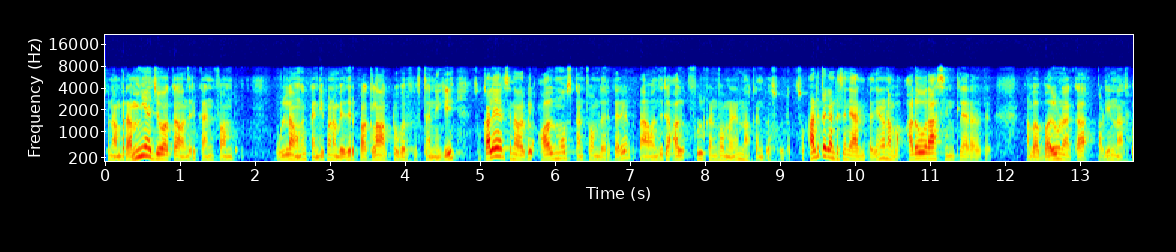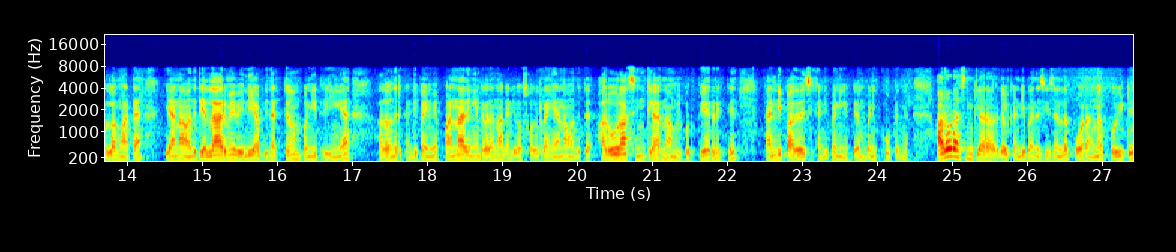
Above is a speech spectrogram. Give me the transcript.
ஸோ நம்ம ரம்யா ஜோவாக்கா வந்துட்டு கன்ஃபார்ம்டு உள்ளவங்க கண்டிப்பாக நம்ம எதிர்பார்க்கலாம் அக்டோபர் ஃபிஃப்த் அன்னைக்கு. ஸோ கலையரசன் அவர்கள் ஆல்மோஸ்ட் கன்ஃபார்மில் இருக்கார். நான் வந்துட்டு ஆல் ஃபுல் கன்ஃபார்ம் பண்ணி நான் கண்டிப்பாக சொல்கிறேன் ஸோ அடுத்த கண்டஸ்டன் யாருன்னு பார்த்தீங்கன்னா நம்ம அரோரா சின்க்ளேராக இருக்குது நம்ம பலூனாக்கா அப்படின்னு நான் சொல்ல மாட்டேன். ஏன்னா வந்துட்டு எல்லாருமே வெளியே அப்படி தான் டேர்ம் பண்ணிகிட்டு இருக்கீங்க. அதை வந்துட்டு கண்டிப்பாக இனிமேல் பண்ணாதீங்கன்றதை நான் கண்டிப்பாக சொல்கிறேன் ஏன்னா வந்துட்டு அரோரா சிங்க்ளேர்னு அவங்களுக்கு ஒரு பேர் இருக்குது கண்டிப்பாக அதை வச்சு கண்டிப்பாக நீங்கள் டேர்ம் பண்ணி கூப்பிடுங்க. அரோரா சிங்க்ளேர் அவர்கள் கண்டிப்பாக இந்த சீசனில் போகிறாங்க போயிட்டு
